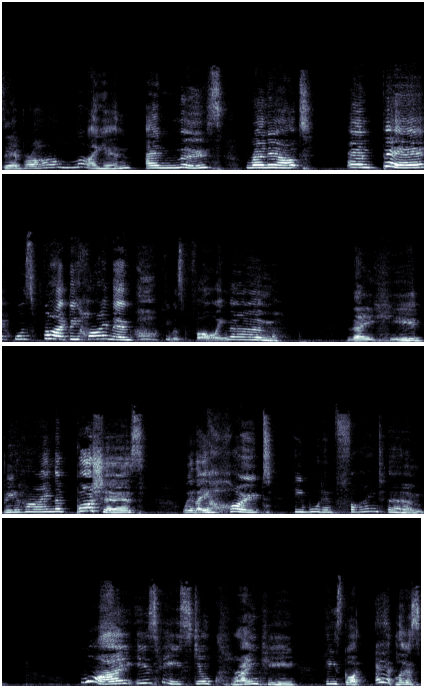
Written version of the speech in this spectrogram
Zebra, lion and moose ran out and Bear was right behind them. he was following them. They hid behind the bushes where they hoped he wouldn't find them. Why is he still cranky? He's got antlers,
